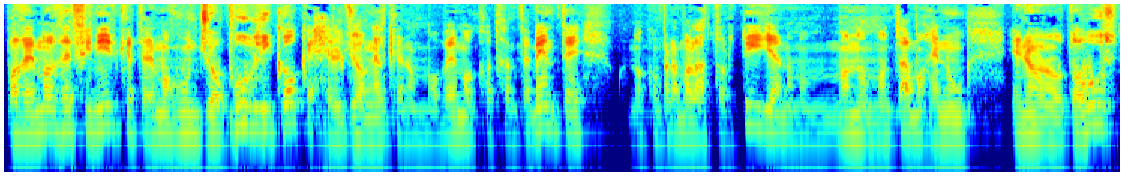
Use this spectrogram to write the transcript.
podemos definir que tenemos un yo público, que es el yo en el que nos movemos constantemente, cuando compramos las tortillas, nos, montamos en un, en un autobús.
